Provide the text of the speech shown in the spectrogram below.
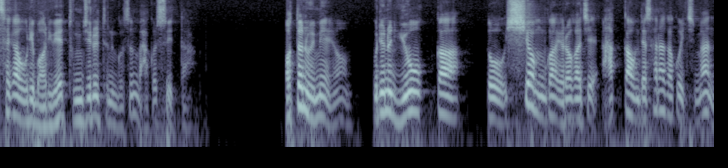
새가 우리 머리 위에 둥지를 트는 것은 막을 수 있다. 어떤 의미예요? 우리는 유혹과 또 시험과 여러 가지 악 가운데 살아가고 있지만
